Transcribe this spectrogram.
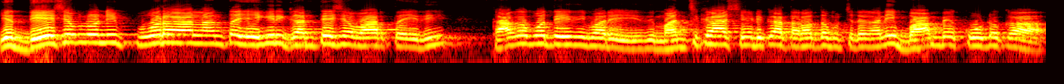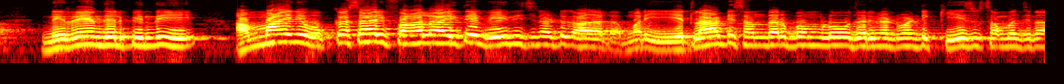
ఇక దేశంలోని పోరాలంతా ఎగిరి గంతేసే వార్త ఇది. కాకపోతే ఇది మరి ఇది మంచిగా చెడుకా తర్వాత ముచ్చట కానీ బాంబే కోర్టు ఒక నిర్ణయం తెలిపింది. అమ్మాయిని ఒక్కసారి ఫాలో అయితే వేధించినట్టు కాదట. మరి ఎట్లాంటి సందర్భంలో జరిగినటువంటి కేసుకు సంబంధించిన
